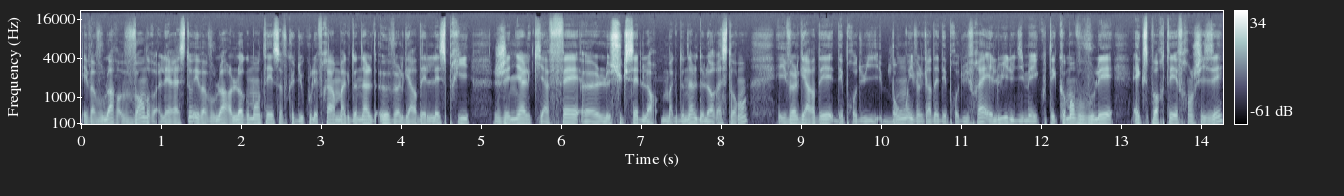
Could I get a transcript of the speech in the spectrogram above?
et va vouloir vendre les restos et va vouloir l'augmenter. Sauf que du coup, les frères McDonald, eux, veulent garder l'esprit génial qui a fait euh, le succès de leur McDonald's, de leur restaurant, et ils veulent garder des produits bons, ils veulent garder des produits frais. Et lui, il lui dit mais écoutez, comment vous voulez exporter et franchiser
